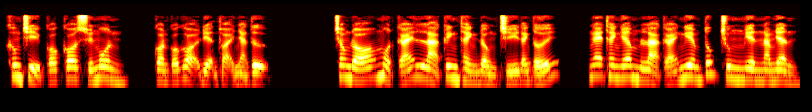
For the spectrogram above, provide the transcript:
Không chỉ có co xuyến môn, còn có gọi điện thoại nhàn tự. Trong đó một cái là kinh thành đồng chí đánh tới, nghe thanh âm là cái nghiêm túc trung niên nam nhân.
